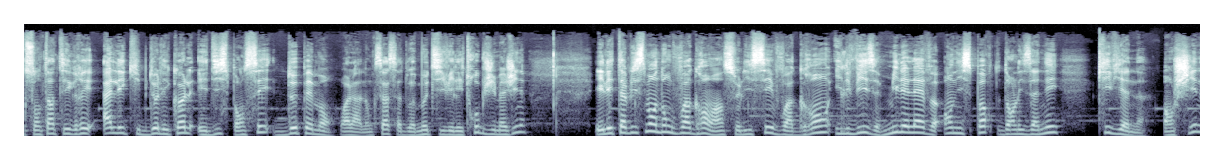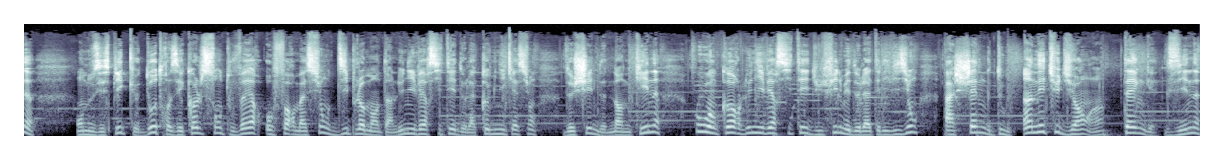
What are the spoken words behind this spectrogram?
sont intégrés à l'équipe de l'école et dispensés de paiement. Voilà, donc ça, ça doit motiver les troupes, j'imagine. Et l'établissement donc voit grand, hein, ce lycée voit grand, il vise 1000 élèves en e-sport dans les années qui viennent. En Chine, on nous explique que d'autres écoles sont ouvertes aux formations diplômantes. hein. L'université de la communication de Chine de Nankin ou encore l'université du film et de la télévision à Chengdu. Un étudiant, hein, Teng Xin,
